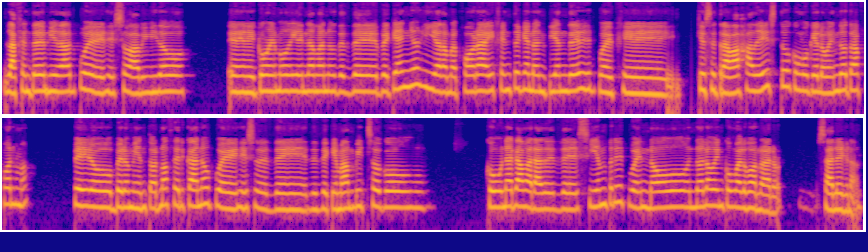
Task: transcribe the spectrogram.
la gente de mi edad, pues eso, ha vivido eh, con el móvil en la mano desde pequeños y a lo mejor hay gente que no entiende pues que, que se trabaja de esto, como que lo ven de otra forma, pero, pero mi entorno cercano, pues eso, desde, desde que me han visto con, con una cámara desde siempre, pues no, no lo ven como algo raro, se alegran.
